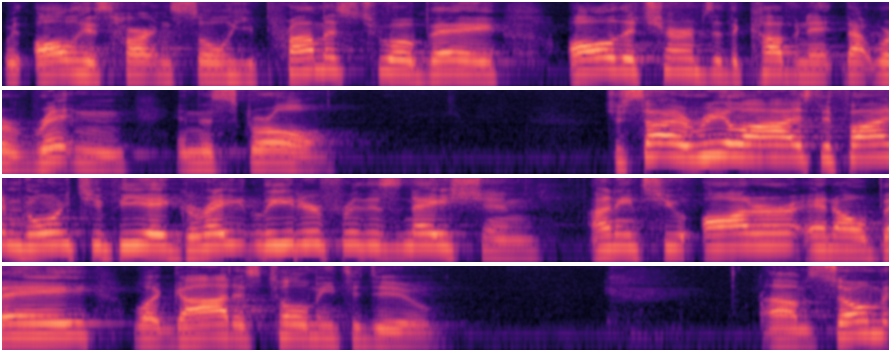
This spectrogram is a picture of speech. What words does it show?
with all his heart and soul. He promised to obey all the terms of the covenant that were written in the scroll. Josiah realized if I'm going to be a great leader for this nation, I need to honor and obey what God has told me to do. Um, so,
